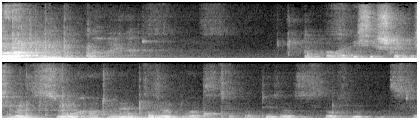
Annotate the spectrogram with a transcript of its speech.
Oh, oh. oh mein Gott. Oh Mann, ich erschrecke mich immer so hart, wenn diese Monster und dieses so Flugmonster.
